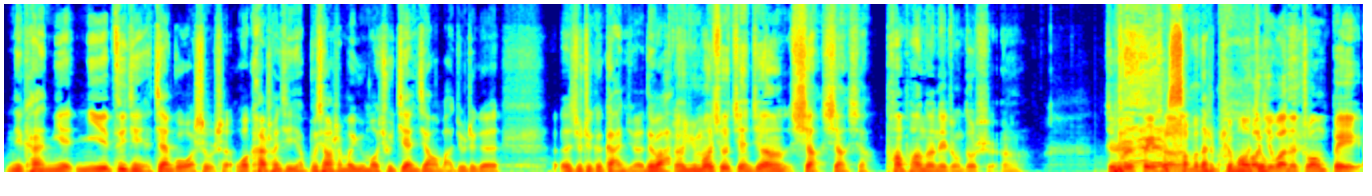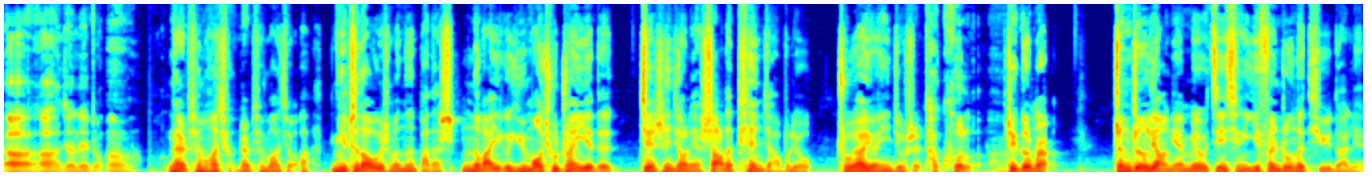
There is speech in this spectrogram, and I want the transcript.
你看你你最近也见过我是不是？我看上去也不像什么羽毛球健将吧？就这个，呃，就这个感觉对吧？呃，羽毛球健将像像像胖胖的那种都是，嗯。就是背上 什么？那是乒乓球，好几万的装备啊啊，就那种啊。那是乒乓球，那是乒乓球啊。你知道我为什么能把他能把一个羽毛球专业的健身教练杀的片甲不留？主要原因就是他困了。这哥们儿整整两年没有进行一分钟的体育锻炼。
